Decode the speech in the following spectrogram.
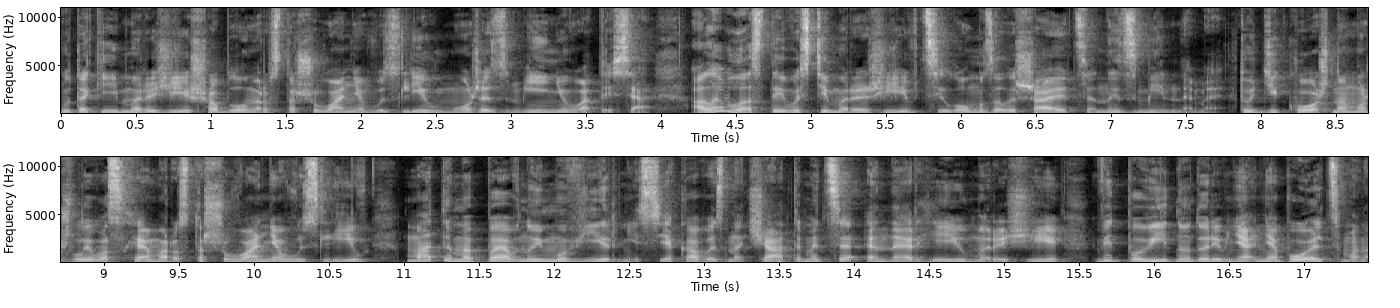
У такій мережі шаблон розташування вузлів може змінюватися, але властивості мережі в цілому залишаються незмінними. Тоді кожна можлива схема розташування вузлів матиме певну ймовірність, яка визначатиметься енергією мережі відповідно до рівняння Больцмана.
